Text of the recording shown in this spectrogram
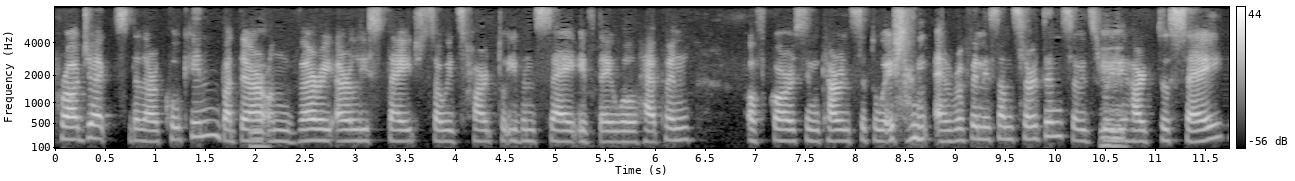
projects that are cooking, but they are mm. on very early stage, so it's hard to even say if they will happen. Of course, in current situation, everything is uncertain, so it's really mm. hard to say.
